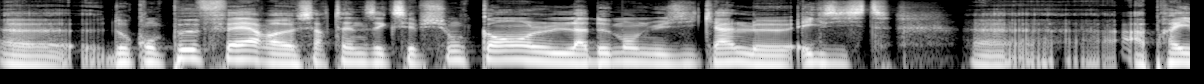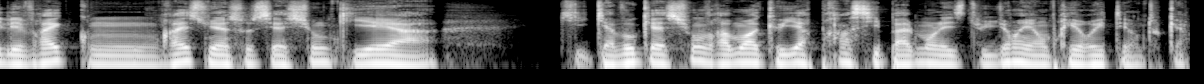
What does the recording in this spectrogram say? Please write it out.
Donc on peut faire certaines exceptions quand la demande musicale existe. Après, il est vrai qu'on reste une association qui est à, qui, a vocation vraiment à accueillir principalement les étudiants et en priorité en tout cas.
